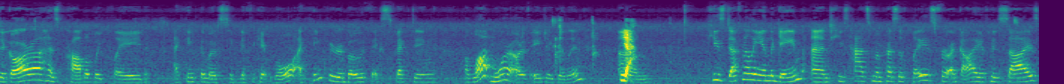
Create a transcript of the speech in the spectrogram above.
Deguara has probably played, I think, the most significant role. I think we were both expecting a lot more out of AJ Dillon. Yeah. Um, he's definitely in the game, and he's had some impressive plays for a guy of his size.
